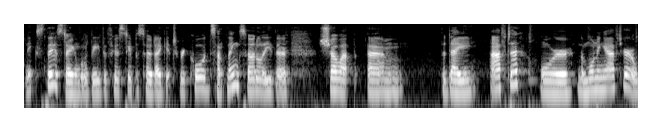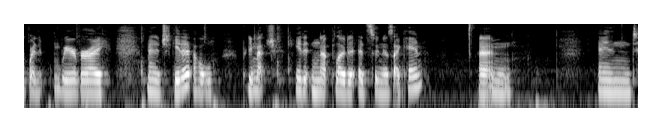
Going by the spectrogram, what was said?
next Thursday will be the first episode I get to record something, so it'll either show up um, the day after or the morning after or wherever I manage to get it. I'll pretty much edit and upload it as soon as I can. Um, and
